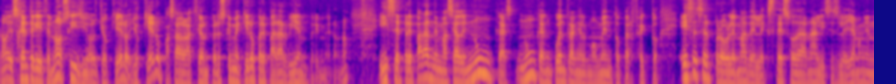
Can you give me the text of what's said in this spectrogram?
¿no? Es gente que dice, no, sí, yo, yo quiero, yo quiero pasar a la acción, pero es que me quiero preparar bien primero. ¿no? Y se preparan demasiado y nunca, nunca encuentran el momento perfecto. Ese es el problema del exceso de análisis, le llaman en,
